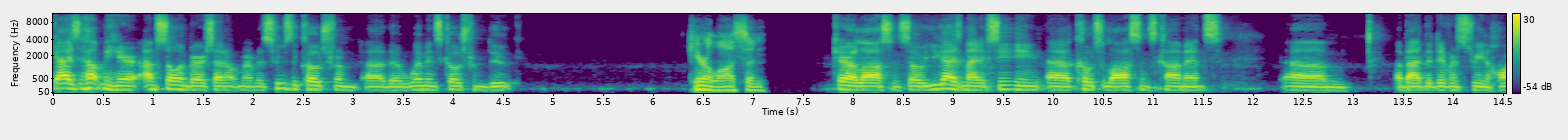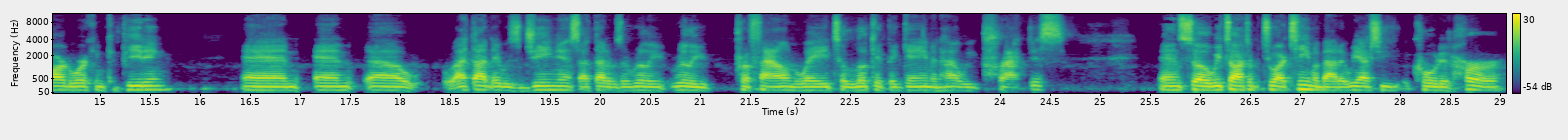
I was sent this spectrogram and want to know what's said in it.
guys, help me here. I'm so embarrassed. I don't remember this. Who's the coach from uh, the women's coach from Duke? Kara Lawson. Kara Lawson. So you guys might have seen uh, Coach Lawson's comments um, about the difference between hard work and competing, and and uh, I thought it was genius. I thought it was a really really profound way to look at the game and how we practice. And so we talked to our team about it. We actually quoted her,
